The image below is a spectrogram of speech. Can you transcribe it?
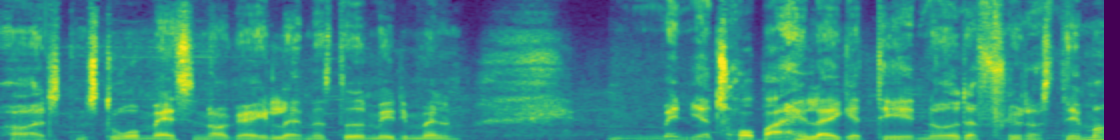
og at den store masse nok er et eller andet sted midt imellem. Men jeg tror bare heller ikke, at det er noget, der flytter stemmer.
